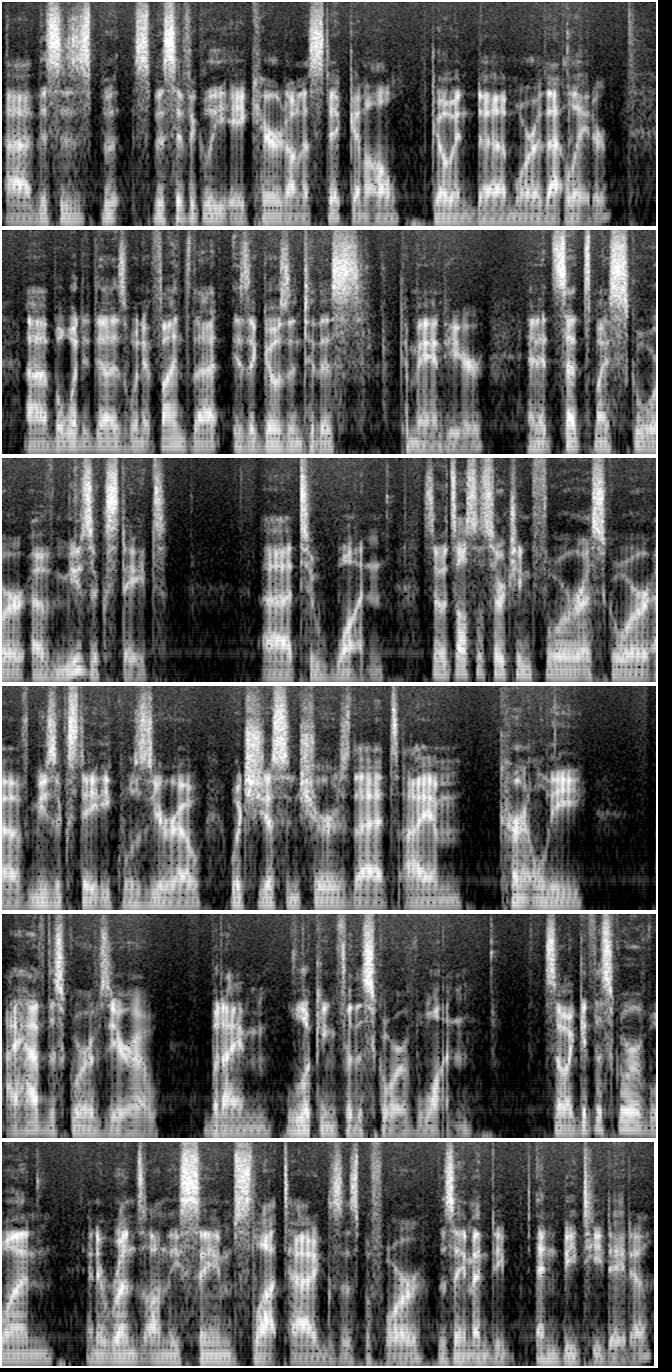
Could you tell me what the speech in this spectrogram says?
uh, this is spe- specifically a carrot on a stick, and I'll go into more of that later. Uh, but what it does when it finds that is it goes into this command here, and it sets my score of music state uh, to 1. So it's also searching for a score of music state equals zero, which just ensures that I am currently, I have the score of zero, but I'm looking for the score of one. So I get the score of one, and it runs on the same slot tags as before, the same ND, NBT data.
